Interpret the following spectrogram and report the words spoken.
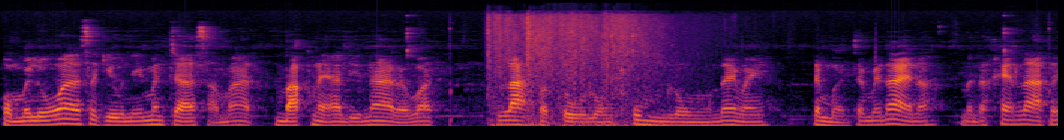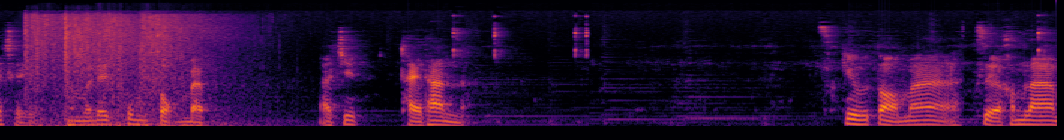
ผมไม่รู้ว่าสกิลนี้มันจะสามารถบักในอารีนาแบบว่าลากศัตรูลงทุ่มลงได้ไหม แต่เหมือนจะไม่ได้เนะ มันจะแค่ลากเฉยมันไม่ได้ทุ่มตกแบบอาชีพไททันอะสกิลต่อมาเสือคำราม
